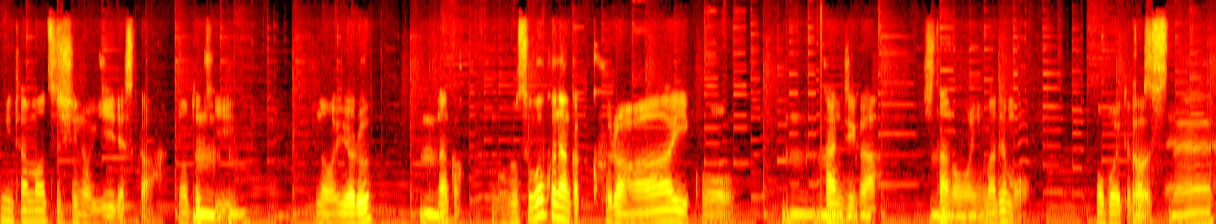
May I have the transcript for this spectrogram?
三玉写しの儀ですか、の時の夜、うん、なんか、ものすごくなんか暗い、こうんう、感じがしたのを今でも覚えてそうでますね。すね。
